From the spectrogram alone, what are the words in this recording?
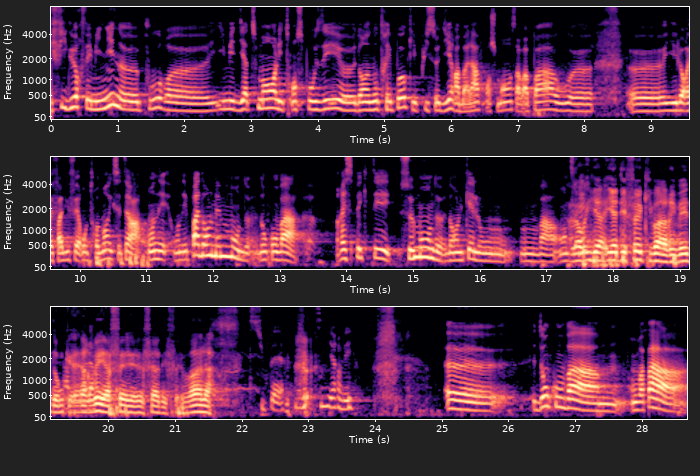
figures féminines pour euh, immédiatement les transposer euh, dans notre époque et puis se dire ah bah là franchement ça va pas ou euh, il aurait fallu faire autrement, etc. On n'est on n'est pas dans le même monde, donc on va respecter ce monde dans lequel on, va entrer. Alors il y, a, il y, a, des feuilles qui vont arriver, donc ah, Hervé a fait faire des feuilles. Voilà. Super, merci Hervé. Euh, donc on va, on va pas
